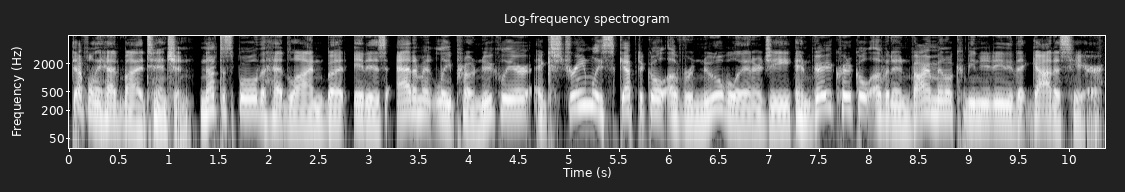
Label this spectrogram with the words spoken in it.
definitely had my attention. Not to spoil the headline, but it is adamantly pro nuclear, extremely skeptical of renewable energy, and very critical of an environmental community that got us here.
